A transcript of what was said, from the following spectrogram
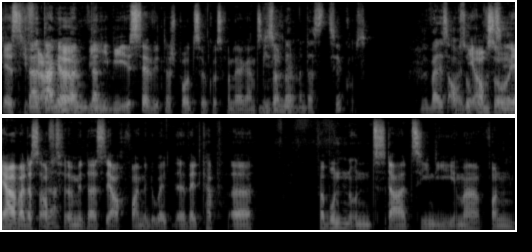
Ja, ist die Da- Frage, man dann- wie, wie ist der Wintersportzirkus von der ganzen Wieso Sache? nennt man das Zirkus? Weil es auch Weil so die auch so, ja, weil das oft äh, mit, da ist ja auch vor allem mit dem Welt, äh, Weltcup äh, verbunden und da ziehen die immer von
